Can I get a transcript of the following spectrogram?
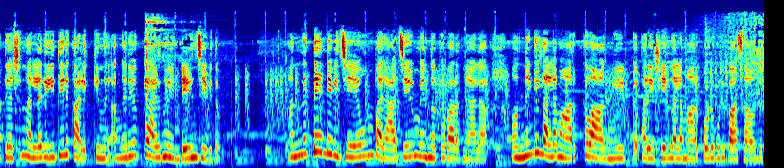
അത്യാവശ്യം നല്ല രീതിയിൽ കളിക്കുന്ന അങ്ങനെയൊക്കെ ആയിരുന്നു എന്റെയും ജീവിതം. അന്നത്തെ എന്റെ വിജയവും പരാജയവും എന്നൊക്കെ പറഞ്ഞാൽ ഒന്നെങ്കിൽ നല്ല മാർക്ക് വാങ്ങിയിട്ട് പരീക്ഷയിൽ നല്ല മാർക്കോട് കൂടി പാസ്സാവുന്നത്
